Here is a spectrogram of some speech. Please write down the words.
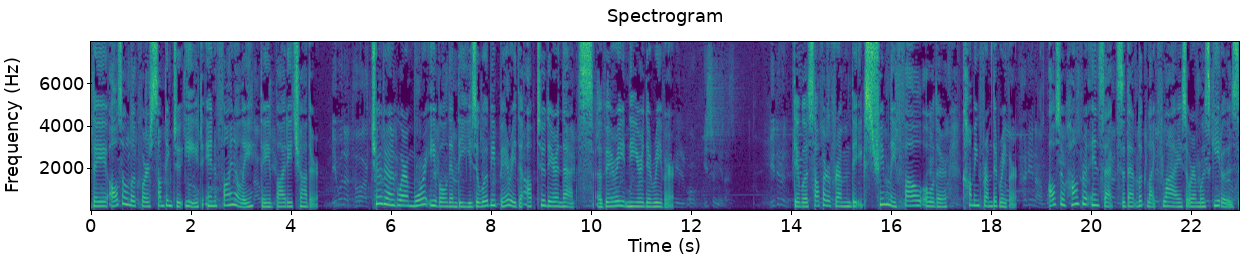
they also look for something to eat and finally they bite each other. Children who are more evil than these will be buried up to their necks very near the river. They will suffer from the extremely foul odor coming from the river. Also, harmful insects that look like flies or mosquitoes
